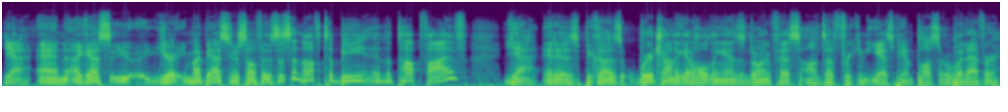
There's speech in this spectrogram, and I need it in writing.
Yeah, and I guess you you're, you might be asking yourself, is this enough to be in the top five? Yeah, it is because we're trying to get holding hands and throwing fists onto freaking ESPN Plus or whatever.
